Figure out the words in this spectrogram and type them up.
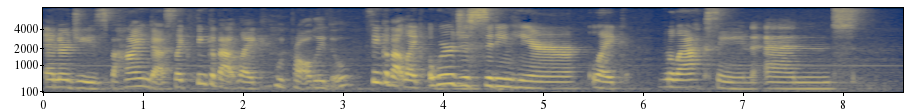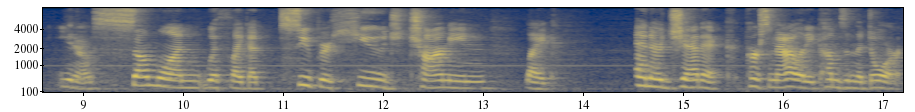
energies behind us? Like think about like we probably do think about like we're just sitting here like relaxing and you know someone with like a super huge charming like energetic personality comes in the door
